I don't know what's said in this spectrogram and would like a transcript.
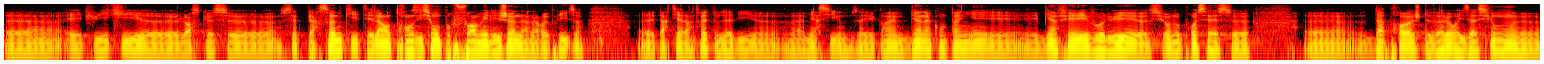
Euh, et puis qui, euh, lorsque ce- cette personne qui était là en transition pour former les jeunes à la reprise euh, est partie à la retraite, nous a dit euh, Bah, merci, vous nous avez quand même bien accompagné et, et bien fait évoluer euh, sur nos process euh, d'approche, de valorisation,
